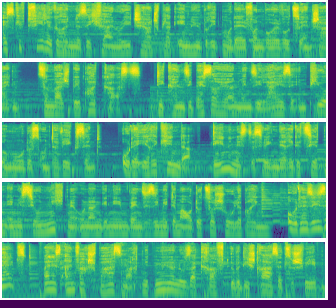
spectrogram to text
Es gibt viele Gründe, sich für ein Recharge-Plug-in-Hybrid-Modell von Volvo zu entscheiden. Zum Beispiel Podcasts. Die können Sie besser hören, wenn Sie leise im Pure-Modus unterwegs sind. Oder Ihre Kinder. Denen ist es wegen der reduzierten Emissionen nicht mehr unangenehm, wenn Sie sie mit dem Auto zur Schule bringen. Oder Sie selbst, weil es einfach Spaß macht, mit müheloser Kraft über die Straße zu schweben.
